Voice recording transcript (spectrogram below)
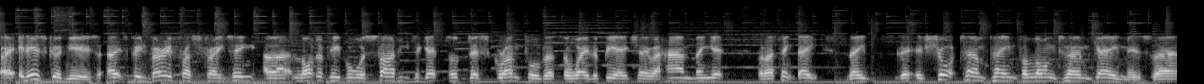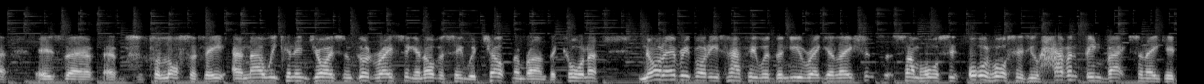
Uh, It is good news. Uh, It's been very frustrating. A lot of people were starting to get disgruntled at the way the BHA were handling it, but I think they they short-term pain for long-term game is their is their uh, philosophy, and now we can enjoy some good racing. And obviously, with Cheltenham round the corner, not everybody's happy with the new regulations. That some horses, all horses who haven't been vaccinated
